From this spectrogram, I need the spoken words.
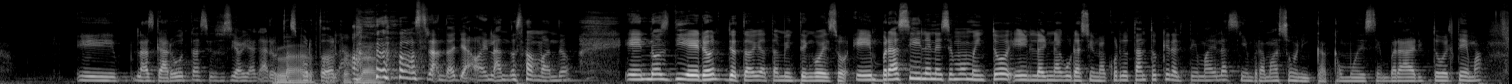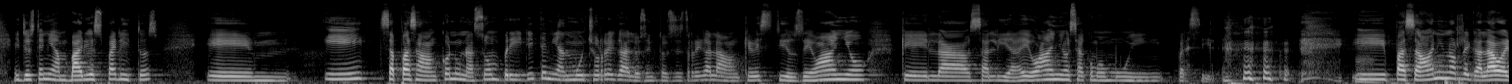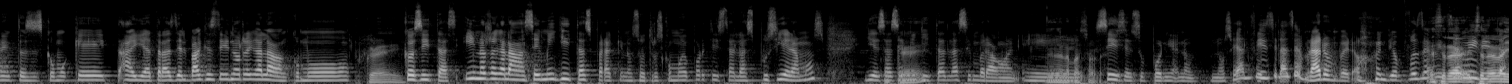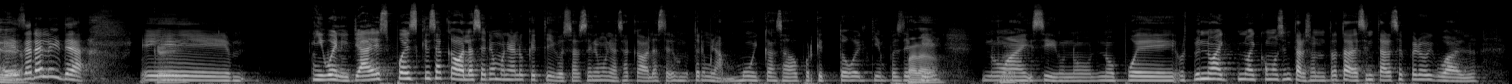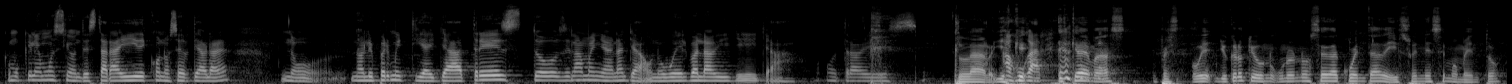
eh, las garotas, eso sí había garotas por todo lado, mostrando allá, bailando, zamando. Eh, nos dieron, yo todavía también tengo eso. En Brasil, en ese momento, en la inauguración, me acuerdo tanto que era el tema de la siembra amazónica, como de sembrar y todo el tema. Ellos tenían varios palitos. Eh, y se pasaban con una sombrilla y tenían muchos regalos, entonces regalaban que vestidos de baño, que la salida de baño, o sea, como muy Brasil. y mm. pasaban y nos regalaban, entonces como que ahí atrás del backstage nos regalaban como cositas. Y nos regalaban semillitas para que nosotros como deportistas las pusiéramos. Y esas semillitas las sembraban. Eh, sí, se suponía, no, no sé al fin si las sembraron, pero yo puse mis semillitas, esa era la idea. Eh, y bueno, ya después que se acaba la ceremonia, lo que te digo, esa ceremonia se acaba la ceremonia, uno termina muy cansado porque todo el tiempo es de pie. No hay, sí, uno no puede, pues, no hay, no hay cómo sentarse, uno trataba de sentarse, pero igual como que la emoción de estar ahí, de conocer, de hablar, no, no le permitía. Y ya a 3, 2 de la mañana ya uno vuelve a la villa y ya otra vez claro. Y a jugar. es que además, pues, yo creo que uno, uno no se da cuenta de eso en ese momento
